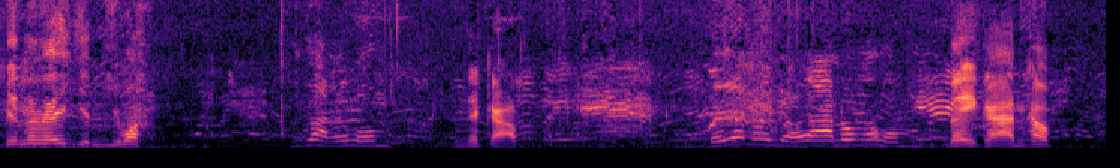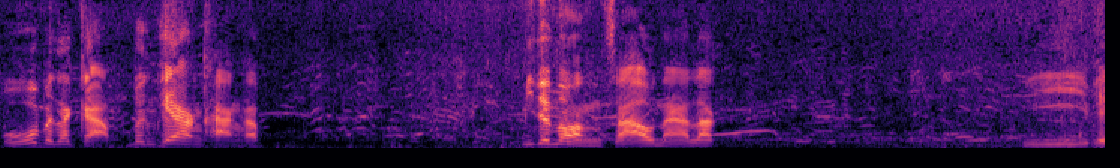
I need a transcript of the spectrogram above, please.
เป็นยังไงเย็นดีวะสุดยอดครับผมบรรยากาศเดี๋ยวน้อยเดี๋ยวอาลงครับผมได้การครับ โอ้บรรยากาศเบิ่งแค่ข้างๆครับ มีแต่น้องสาวหนารักนี่แพร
